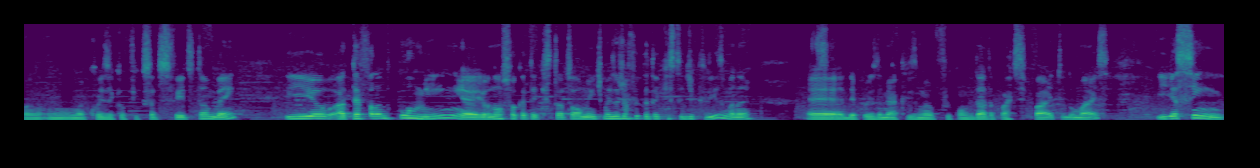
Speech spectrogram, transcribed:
uma, coisa que eu fico satisfeito também. E eu, até falando por mim, é, eu não sou catequista atualmente, mas eu já fui catequista de Crisma, né? É, depois da minha Crisma eu fui convidado a participar e tudo mais. E assim,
